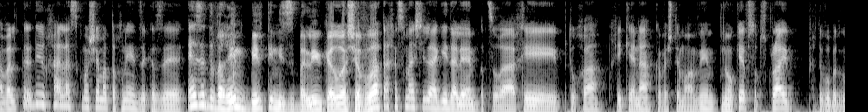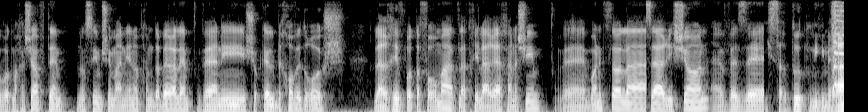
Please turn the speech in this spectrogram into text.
אבל אתם יודעים, חלאס, כמו שם התוכנית, זה כזה... איזה דברים בלתי נסבלים קרו השבוע? תכלס מה יש לי להגיד עליהם בצורה הכי פתוחה, הכי כנה, מקווה שאתם אוהבים. תנו עוקב, subscribe. תכתבו בתגובות מה חשבתם, נושאים שמעניין אתכם לדבר עליהם, ואני שוקל בכובד ראש להרחיב פה את הפורמט, להתחיל לארח אנשים, ובואו נצלול לנושא הראשון, וזה הישרדות נגמרה.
